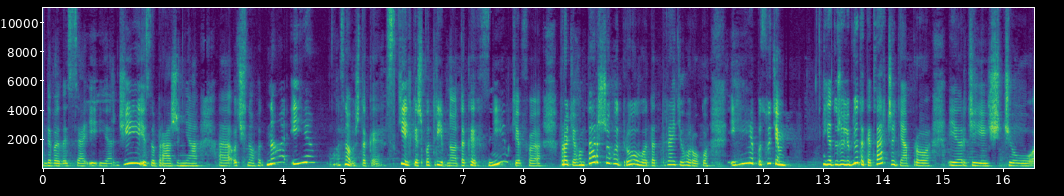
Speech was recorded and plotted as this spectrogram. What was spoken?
дивилися і ERG, і зображення е, очного дна, і знову ж таки, скільки ж потрібно таких знімків е, протягом першого, другого та третього року. І по суті. Я дуже люблю таке твердження про ERG, що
